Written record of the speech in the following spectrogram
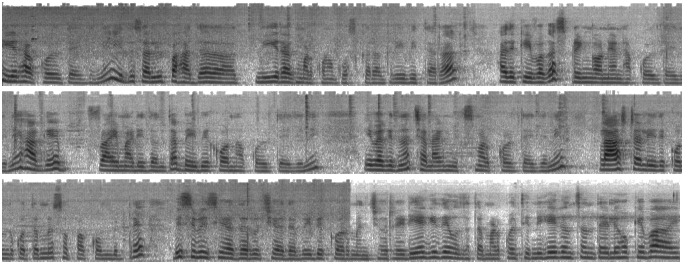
ನೀರು ಹಾಕ್ಕೊಳ್ತಾ ಇದ್ದೀನಿ. ಇದು ಸ್ವಲ್ಪ ಹದ ನೀರಾಗಿ ಮಾಡ್ಕೊಳೋಕ್ಕೋಸ್ಕರ ಗ್ರೇವಿ ಥರ ಅದಕ್ಕೆ ಇವಾಗ ಸ್ಪ್ರಿಂಗ್ ಆನಿಯನ್ ಹಾಕ್ಕೊಳ್ತಾ ಇದ್ದೀನಿ. ಹಾಗೆ ಫ್ರೈ ಮಾಡಿದಂಥ ಬೇಬಿ ಕಾರ್ನ್ ಹಾಕ್ಕೊಳ್ತಾ ಇದ್ದೀನಿ. ಇವಾಗ ಇದನ್ನು ಚೆನ್ನಾಗಿ ಮಿಕ್ಸ್ ಮಾಡ್ಕೊಳ್ತಾ ಇದ್ದೀನಿ. ಲಾಸ್ಟಲ್ಲಿ ಇದಕ್ಕೊಂದು ಕೊತ್ತಂಬರಿ ಸೊಪ್ಪು ಹಾಕ್ಕೊಂಡ್ಬಿಟ್ರೆ ಬಿಸಿ ಬಿಸಿಯಾದ ರುಚಿಯಾದ ಬೇಬಿ ಕಾರ್ನ್ ಮಂಚೂರಿ ರೆಡಿಯಾಗಿದೆ ಒಂದು ಸತ ಮಾಡ್ಕೊಳ್ತೀನಿ. ಹೇಗೆ ಅನ್ಸಂತ ಹೇಳಿ. ಓಕೆ ಬಾಯ್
